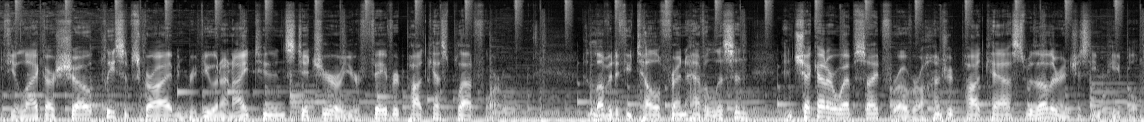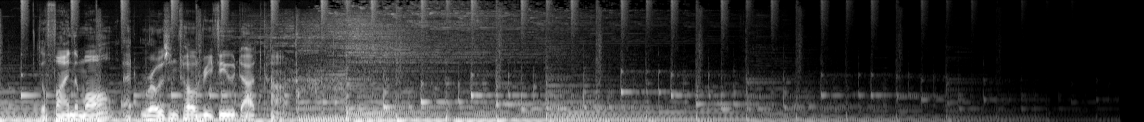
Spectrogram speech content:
If you like our show, please subscribe and review it on iTunes, Stitcher, or your favorite podcast platform. I'd love it if you tell a friend to have a listen and check out our website for over 100 podcasts with other interesting people. You'll find them all at rosenfeldreview.com.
